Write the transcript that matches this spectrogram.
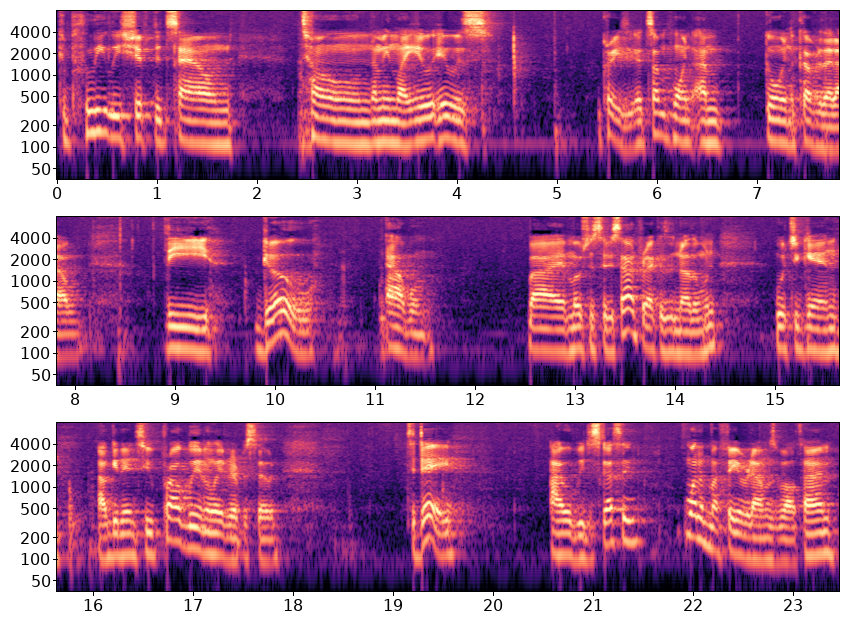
completely shifted sound, tone. I mean, like, it, it was crazy. At some point, I'm going to cover that album. The Go album by Motion City Soundtrack is another one, which again, I'll get into probably in a later episode. Today, I will be discussing one of my favorite albums of all time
